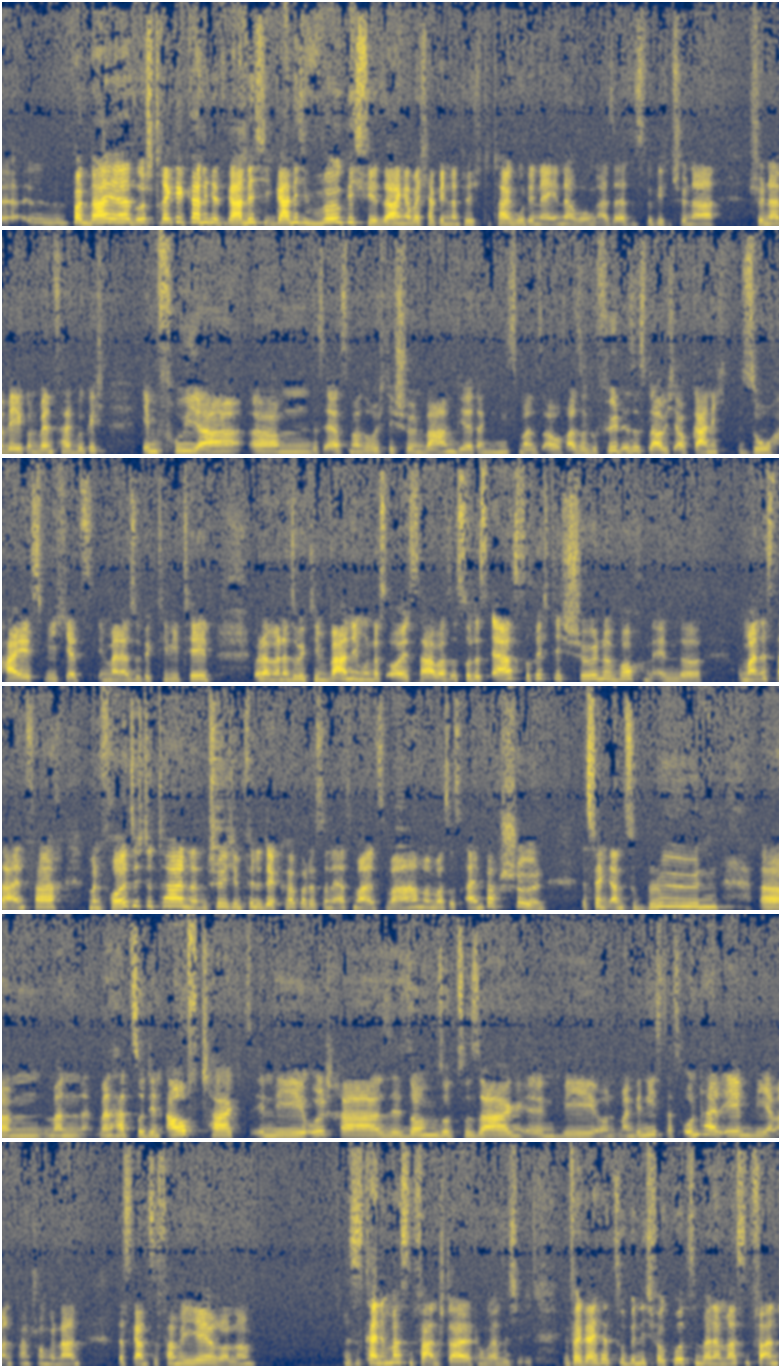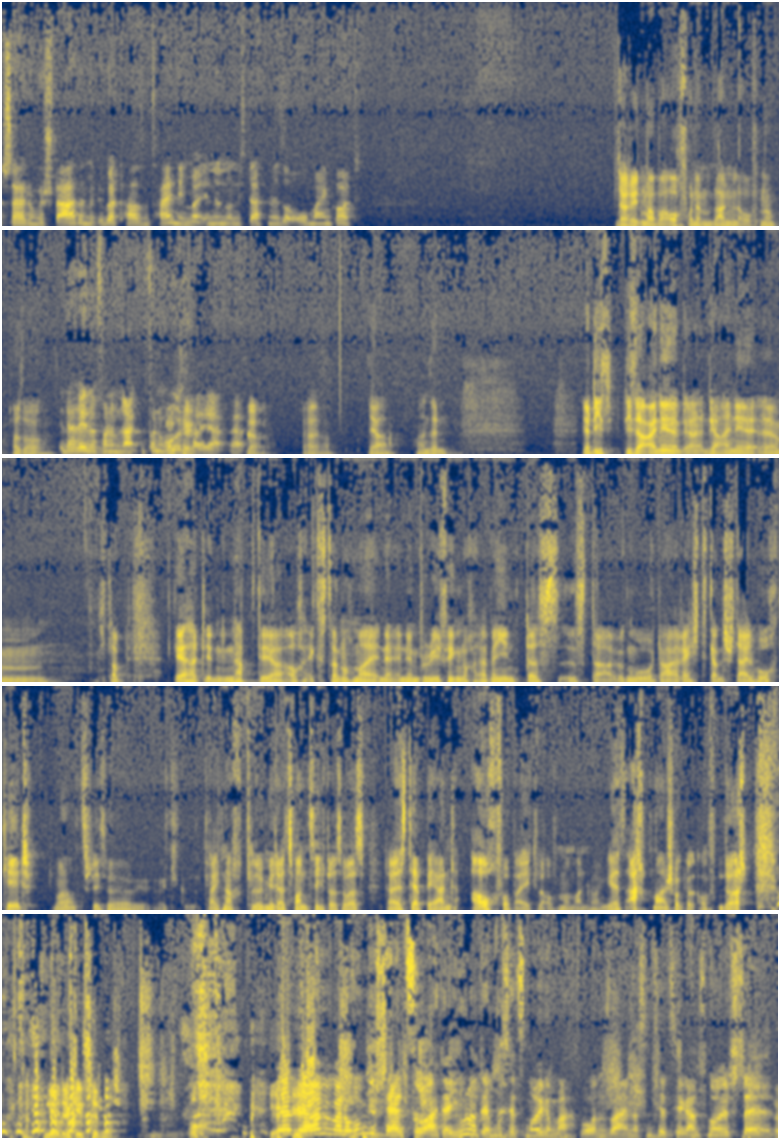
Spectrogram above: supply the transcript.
von daher, so Strecke kann ich jetzt gar nicht, gar nicht wirklich viel sagen, aber ich habe ihn natürlich total gut in Erinnerung. Also es ist wirklich ein schöner, schöner Weg. Und wenn es halt wirklich im Frühjahr ähm, das erste Mal so richtig schön warm wird, dann genießt man es auch. Also gefühlt ist es, glaube ich, auch gar nicht so heiß, wie ich jetzt in meiner Subjektivität oder meiner subjektiven Wahrnehmung das äußere. Aber es ist so das erste richtig schöne Wochenende. Und man ist da einfach, man freut sich total. Natürlich empfindet der Körper das dann erstmal als warm, aber es ist einfach schön. Es fängt an zu blühen. Ähm, man, man hat so den Auftakt in die Ultrasaison sozusagen irgendwie und man genießt das. Und halt eben, wie am Anfang schon genannt, das ganze familiäre. Ne? Es ist keine Massenveranstaltung. Also ich, im Vergleich dazu bin ich vor kurzem bei einer Massenveranstaltung gestartet mit über 1000 TeilnehmerInnen und ich dachte mir so, oh mein Gott. Da reden wir aber auch von einem langen Lauf, ne? Also. Da reden wir von einem, Lang von einem okay. Ultra, ja. Ja, ja, ja. ja. Ja Wahnsinn. Ja, die, dieser eine, der, der eine, ähm, ich glaube, Gerhard, den, den habt ihr ja auch extra nochmal in, in dem Briefing noch erwähnt, dass es da irgendwo da rechts ganz steil hochgeht. Diese, gleich nach Kilometer 20 oder sowas. Da ist der Bernd auch vorbeigelaufen am Anfang. Der ist achtmal schon gelaufen dort. Ich dachte, nee, da geht's ja. Oh. Ja, wir haben immer nur rumgescherzt, so, ach, der Junot, der muss jetzt neu gemacht worden sein. Das sind jetzt hier ganz neue Stellen.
